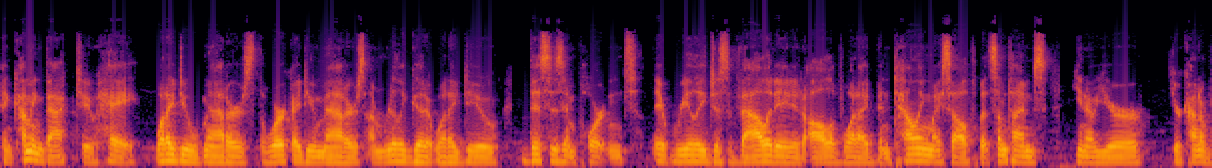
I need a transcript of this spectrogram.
and coming back to, hey, what I do matters. The work I do matters. I'm really good at what I do. This is important. It really just validated all of what I'd been telling myself. But sometimes, you know, you're you're kind of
